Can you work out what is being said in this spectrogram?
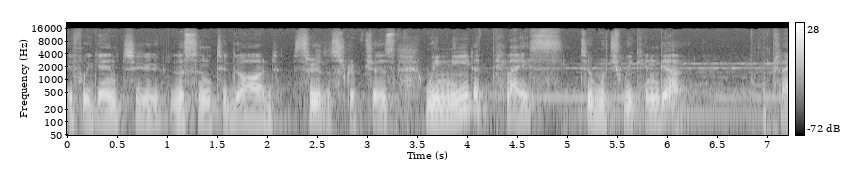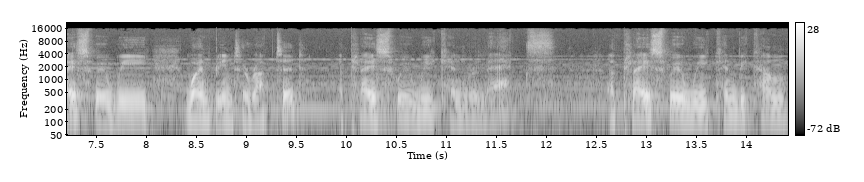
if we're going to listen to God through the scriptures, we need a place to which we can go a place where we won't be interrupted, a place where we can relax, a place where we can become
